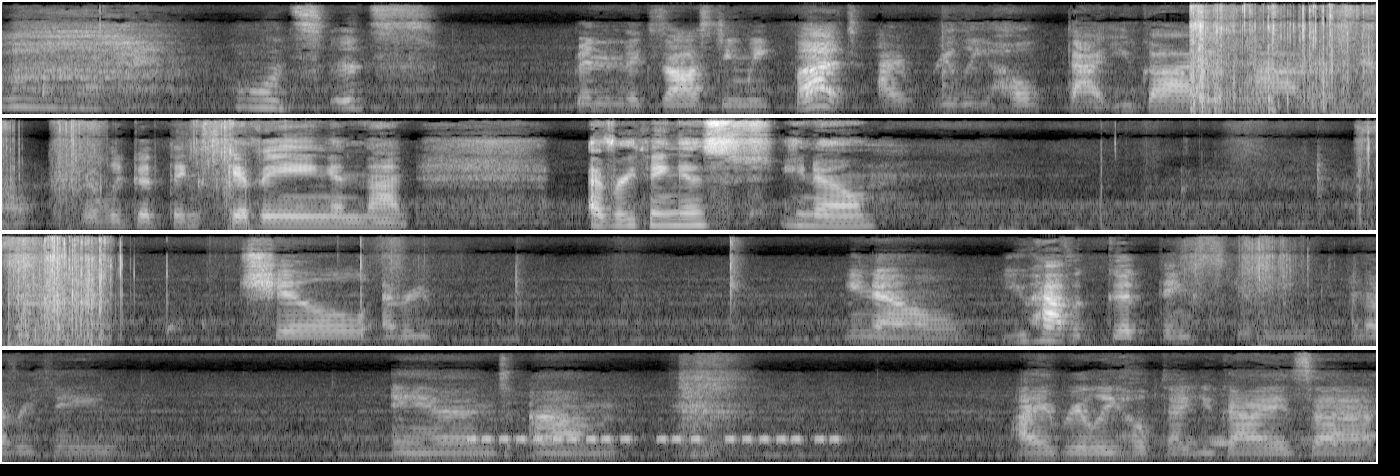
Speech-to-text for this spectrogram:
Oh, it's it's been an exhausting week, but I really hope that you guys have, you know, really good Thanksgiving and that everything is, you know, chill. Every, you know, you have a good Thanksgiving and everything. And, um, I really hope that you guys uh,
